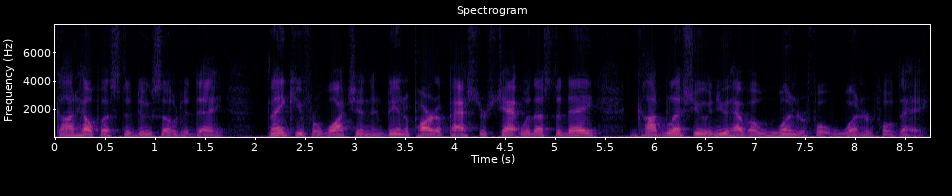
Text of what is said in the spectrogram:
God help us to do so today. Thank you for watching and being a part of Pastor's Chat with us today. God bless you, and you have a wonderful, wonderful day.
